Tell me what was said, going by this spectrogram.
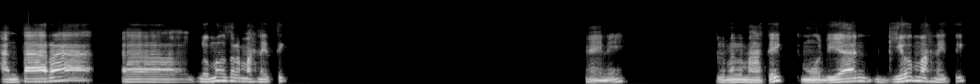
antara uh, gelombang elektromagnetik Nah ini gelombang magnetik, kemudian geomagnetik,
